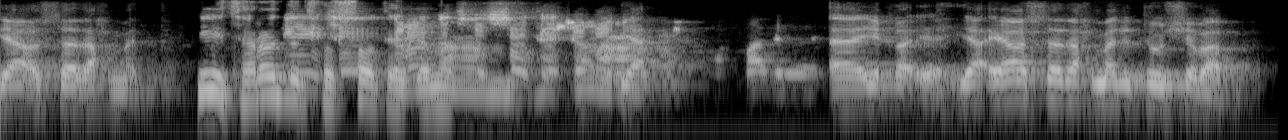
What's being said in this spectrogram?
يا أستاذ أحمد. في تردد في الصوت يا جماعة. يا, آه، يا, يا أستاذ أحمد أنتم الشباب.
